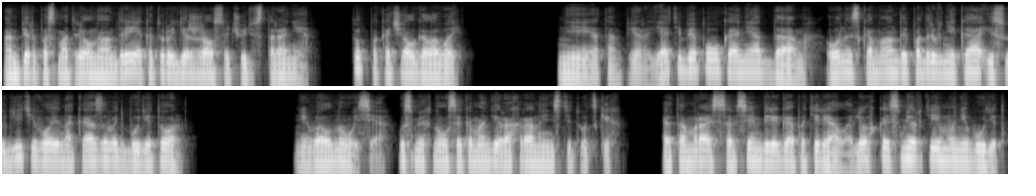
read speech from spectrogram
Ампер посмотрел на Андрея, который держался чуть в стороне. Тот покачал головой. «Нет, Ампер, я тебе паука не отдам. Он из команды подрывника, и судить его и наказывать будет он». «Не волнуйся», – усмехнулся командир охраны институтских. «Эта мразь совсем берега потеряла. Легкой смерти ему не будет.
